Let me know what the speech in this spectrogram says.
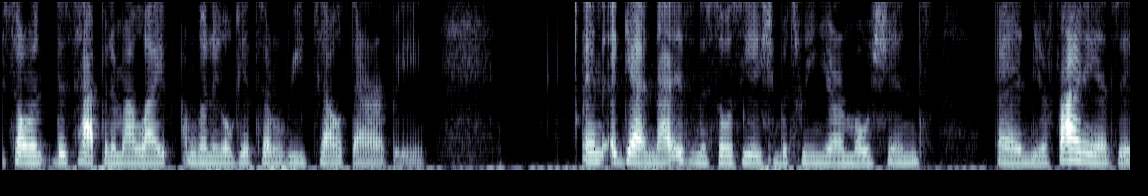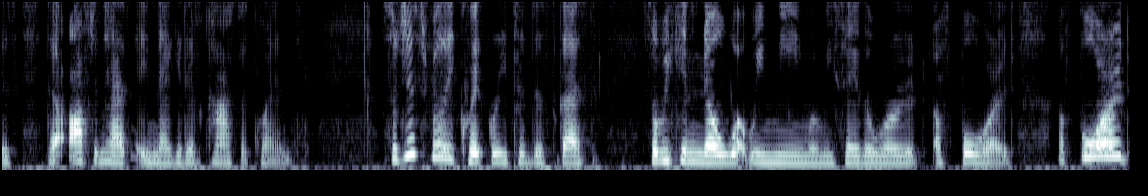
so this happened in my life, I'm going to go get some retail therapy. And again, that is an association between your emotions and your finances that often has a negative consequence. So, just really quickly to discuss so we can know what we mean when we say the word afford. Afford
